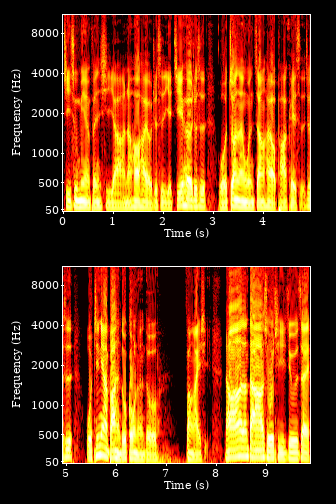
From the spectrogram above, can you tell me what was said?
技术面分析啊，然后还有就是也结合就是我专栏文章还有 podcast，就是我尽量把很多功能都放在一起，然后让大家说，其实就是在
